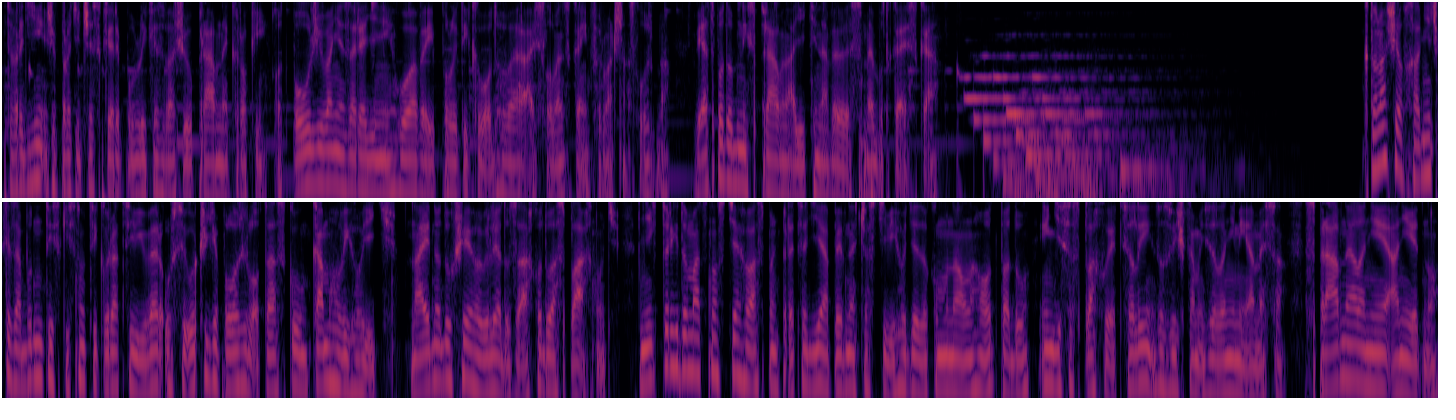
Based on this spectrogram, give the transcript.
Tvrdí, že proti Českej republike zvažujú právne kroky. Od používania zariadení Huawei politikov odhovára aj Slovenská informačná služba. Viac podobných správ nájdete na www.sme.sk. Kto našiel v chladničke zabudnutý skysnúci kurací výver, už si určite položil otázku, kam ho vyhodiť. Najjednoduchšie ho vylia do záchodu a spláchnuť. V niektorých domácnostiach ho aspoň predsedia a pevné časti vyhodia do komunálneho odpadu, inde sa splachuje celý so zvyškami zeleniny a mesa. Správne ale nie je ani jedno.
